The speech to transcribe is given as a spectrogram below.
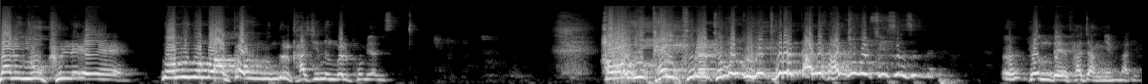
나는 요 근래에 너무너무 아까운 분들 가시는 걸 보면서 아, 이 테이프를 그분들이 들었다면 안 죽을 수 있었는데. 어? 현대 사장님 말이야.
